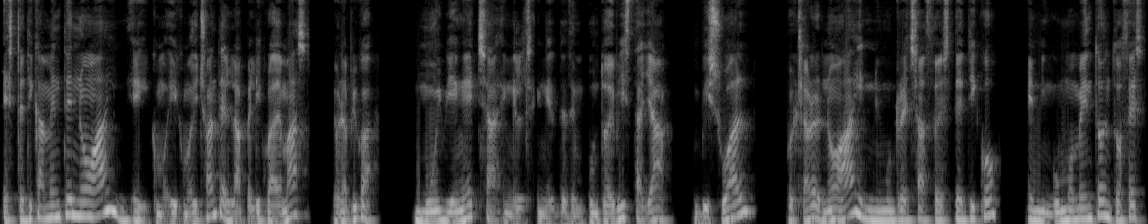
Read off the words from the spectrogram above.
estéticamente no hay, y como, y como, he dicho antes, la película además es una película muy bien hecha en el, desde un punto de vista ya visual, pues claro, no hay ningún rechazo estético en ningún momento, entonces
